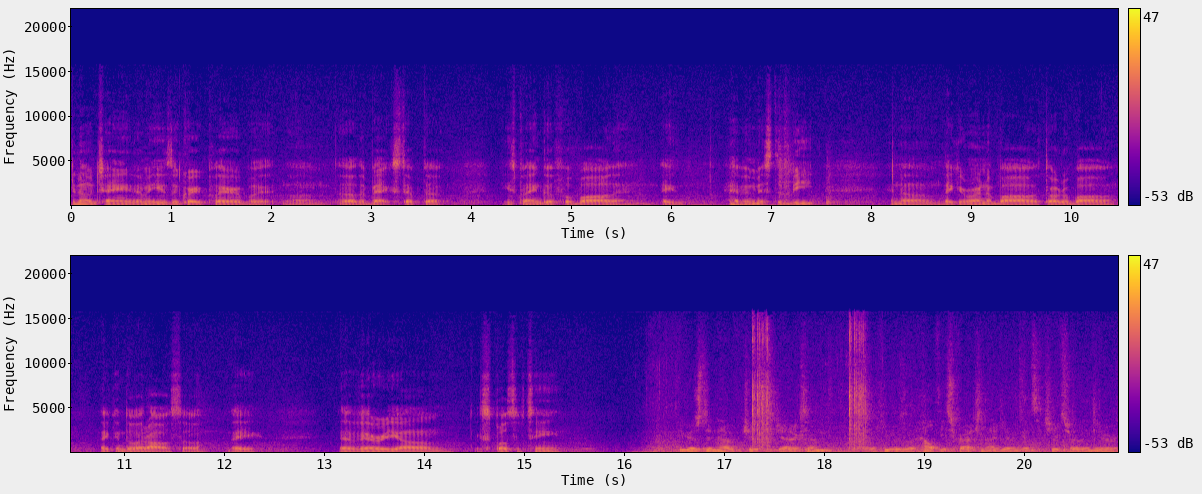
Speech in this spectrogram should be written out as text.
It don't change. I mean, he's a great player, but um, the other back stepped up. He's playing good football, and they haven't missed a beat. And um, they can run the ball, throw the ball. They can do it all. So they they're a very um, explosive team. You guys didn't have J.C. Jackson. Uh, he was a healthy scratch in that game against the Chiefs early in the year.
